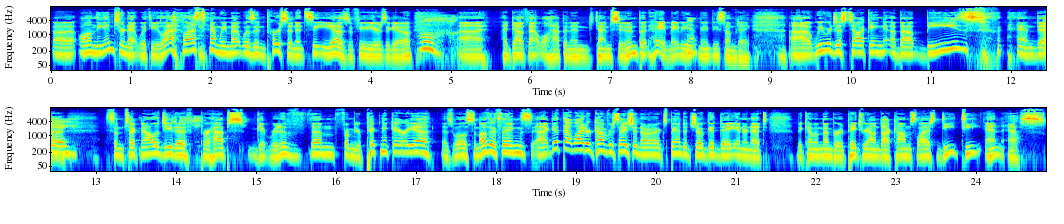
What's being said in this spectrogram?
uh, on the internet with you. Last time we met was in person at CES a few years ago. Oh. Uh, I doubt that will happen anytime soon, but hey, maybe No. maybe someday. Uh, we were just talking about bees and uh. Some technology to perhaps get rid of them from your picnic area, as well as some other things. Uh, get that wider conversation on our expanded show, Good Day Internet. Become a member at patreon.com slash DTNS.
